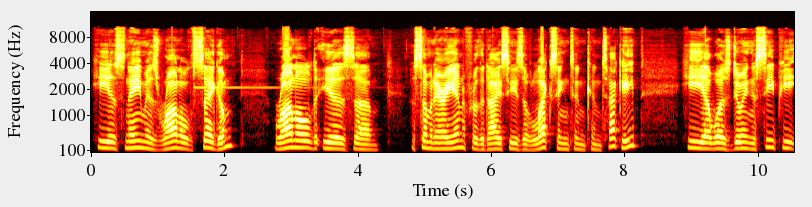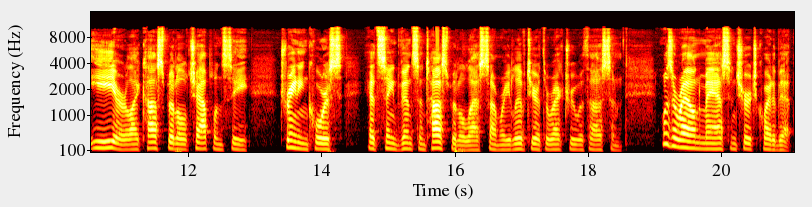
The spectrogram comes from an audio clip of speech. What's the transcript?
He, his name is Ronald Sagum. Ronald is um, a seminarian for the Diocese of Lexington, Kentucky. He uh, was doing a CPE or like hospital chaplaincy training course at St. Vincent Hospital last summer. He lived here at the rectory with us and was around Mass and church quite a bit.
